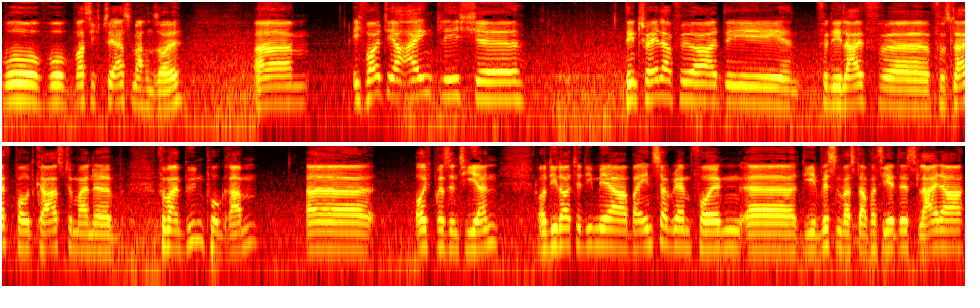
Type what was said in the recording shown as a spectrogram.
wo, wo, was ich zuerst machen soll. Ähm, ich wollte ja eigentlich äh, den Trailer für die für die Live äh, fürs Live Podcast für meine für mein Bühnenprogramm äh, euch präsentieren und die Leute, die mir bei Instagram folgen, äh, die wissen, was da passiert ist. Leider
